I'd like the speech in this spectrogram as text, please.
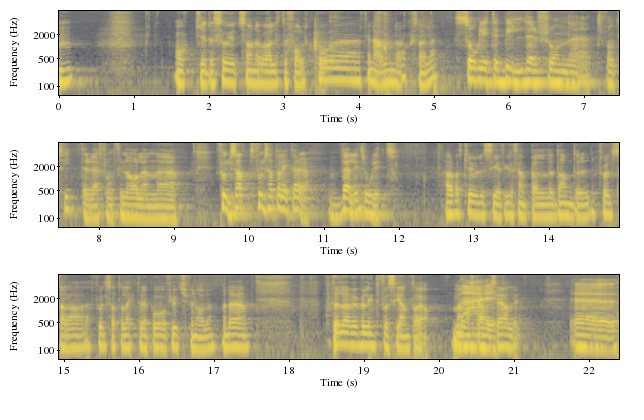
Mm. Och det såg ut som det var lite folk på finalen där också, eller? Såg lite bilder från, från Twitter där från finalen. Fullsatt, fullsatta läktare. Väldigt roligt. Hade varit kul att se till exempel Danderyd fullsatta, fullsatta läktare på Future-finalen. Men det, det lär vi väl inte få se antar jag. Men man ska Nej. aldrig säga aldrig. Eh,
